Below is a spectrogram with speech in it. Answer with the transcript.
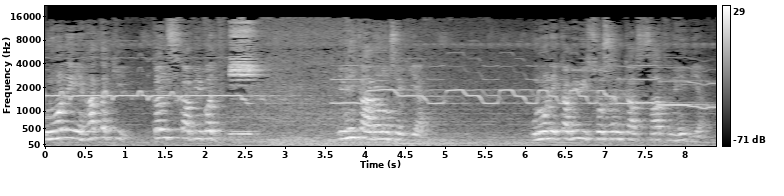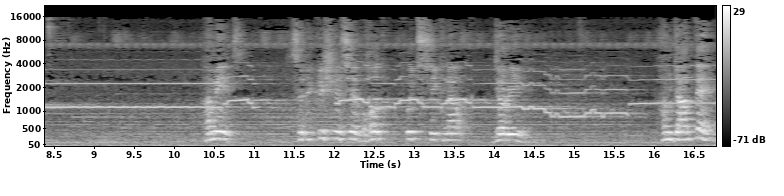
उन्होंने यहाँ तक कि कंस का भी वध इन्हीं कारणों से किया। उन्होंने कभी भी शोषण का साथ नहीं दिया। हमें श्री कृष्ण से बहुत कुछ सीखना ज़रूरी है। हम जानते हैं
